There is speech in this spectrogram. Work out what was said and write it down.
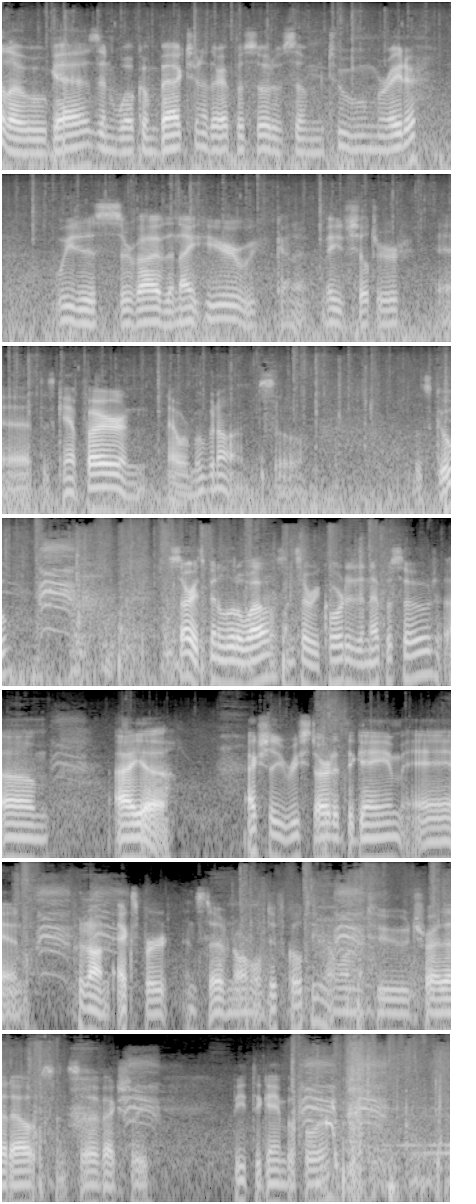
Hello guys and welcome back to another episode of some Tomb Raider. We just survived the night here, we kind of made shelter at this campfire and now we're moving on, so let's go. Sorry it's been a little while since I recorded an episode. Um, I uh, actually restarted the game and put it on expert instead of normal difficulty. I wanted to try that out since I've actually beat the game before.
